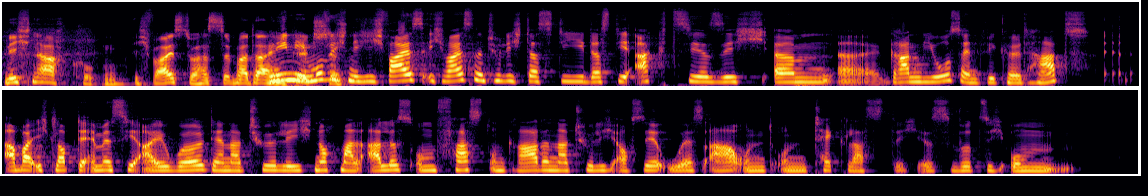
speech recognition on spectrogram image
Nicht nachgucken. Ich weiß, du hast immer deinen. Nee, nee, muss ich nicht. Ich weiß, ich weiß natürlich, dass die, dass die Aktie sich ähm, äh, grandios entwickelt hat. Aber ich glaube, der MSCI World, der natürlich nochmal alles umfasst und gerade natürlich auch sehr USA und, und tech-lastig ist, wird sich um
